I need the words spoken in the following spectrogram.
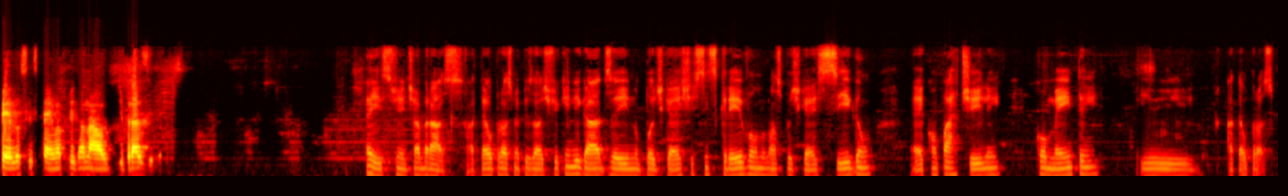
pelo sistema prisional de Brasília. É isso, gente. Abraço. Até o próximo episódio. Fiquem ligados aí no podcast. Se inscrevam no nosso podcast. Sigam, é, compartilhem, comentem e até o próximo.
